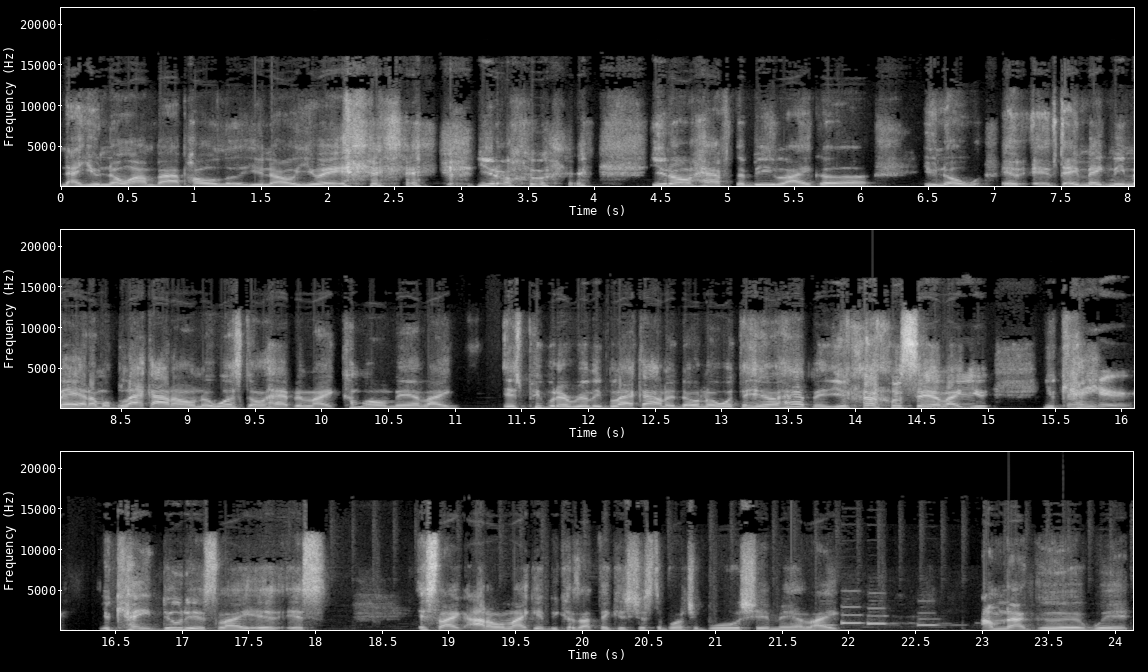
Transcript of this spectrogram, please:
now you know I'm bipolar. You know you ain't you don't you don't have to be like uh you know if, if they make me mad I'm gonna black out. I don't know what's gonna happen. Like come on man, like it's people that really black out and don't know what the hell happened. You know what I'm saying? Like Mhm. you you for can't sure you can't do this. Like it, it's it's like I don't like it because I think it's just a bunch of bullshit, man. Like I'm not good with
